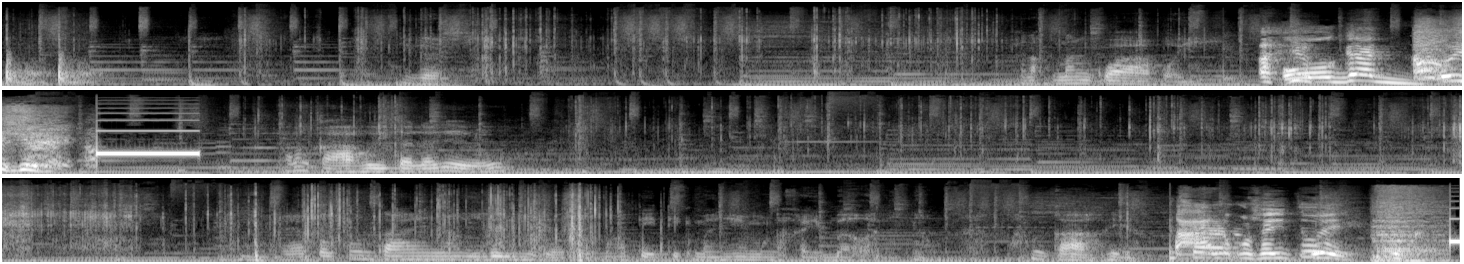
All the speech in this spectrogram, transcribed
Tigas. Tigas ng kwakoy. Oh, God! Uy! Ang kahoy talaga eh, oh. Kaya pagpuntahan ng Iloilo, mga titikman nyo yung mga kaibahan. Ang kahoy. Talo ko sa ito eh.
